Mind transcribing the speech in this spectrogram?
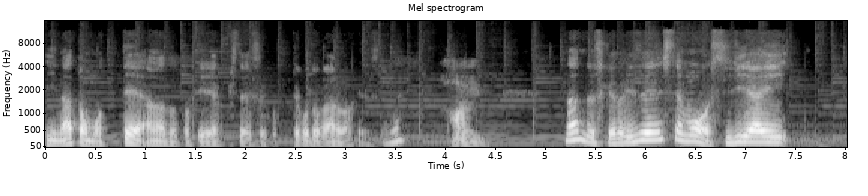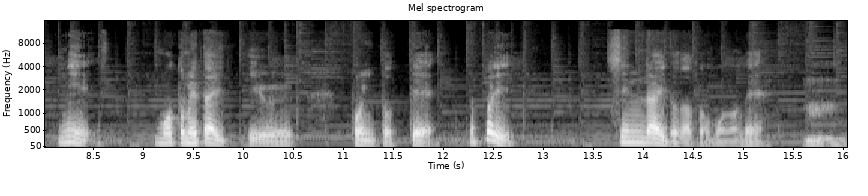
いいなと思って、あなたと契約したりするってことがあるわけですよね。はい。なんですけど、いずれにしても知り合いに求めたいっていうポイントって、やっぱり信頼度だと思うので、うん。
